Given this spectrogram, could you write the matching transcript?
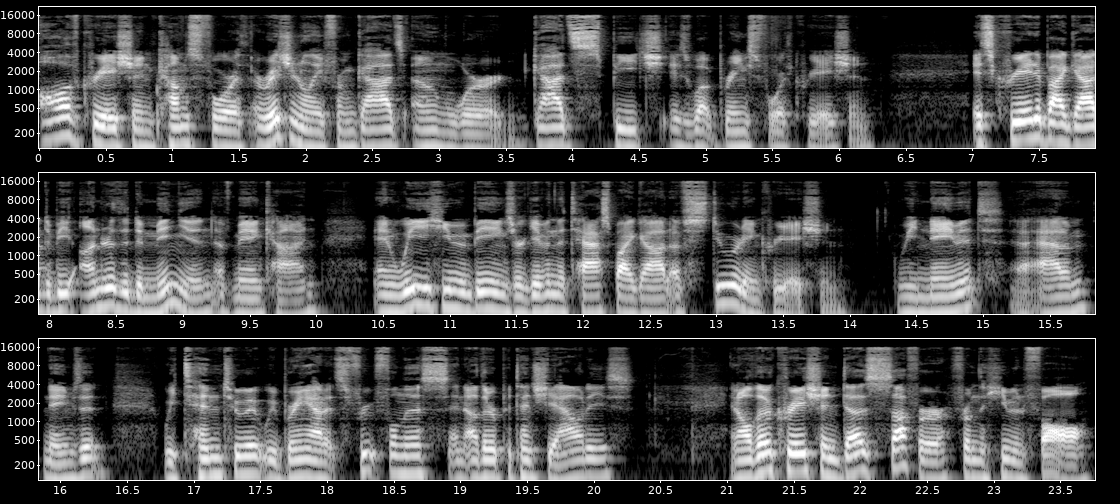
all of creation comes forth originally from God's own word. God's speech is what brings forth creation. It's created by God to be under the dominion of mankind, and we human beings are given the task by God of stewarding creation. We name it, uh, Adam names it. We tend to it, we bring out its fruitfulness and other potentialities. And although creation does suffer from the human fall,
